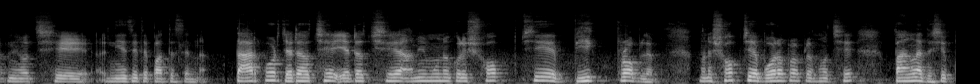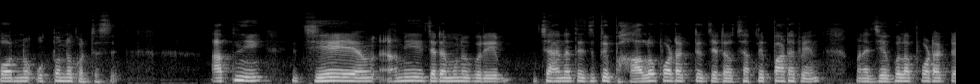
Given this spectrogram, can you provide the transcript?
আপনি হচ্ছে নিয়ে যেতে পারতেছেন না। তারপর যেটা হচ্ছে, এটা হচ্ছে আমি মনে করি সবচেয়ে বিগ প্রবলেম মানে সবচেয়ে বড় প্রবলেম হচ্ছে বাংলাদেশে পণ্য উৎপন্ন করতেছে। আপনি যে, আমি যেটা মনে করি চায়নাতে যদি ভালো প্রোডাক্টে যেটা হচ্ছে আপনি পাঠাবেন মানে যেগুলো প্রোডাক্টে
